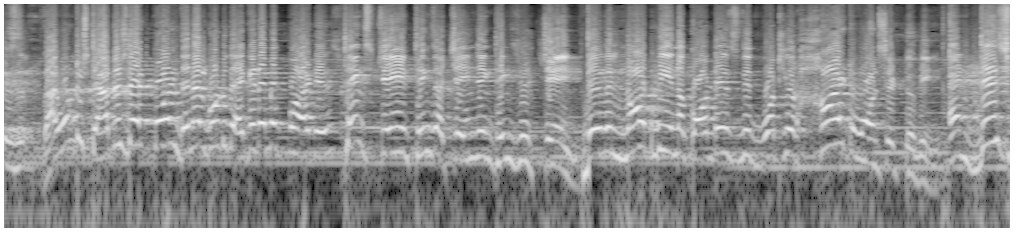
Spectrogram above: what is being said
is, I want to establish that point, then I'll go to the academic part is, things change, things are changing, things will change. They will not be in accordance with what your heart wants it to be. And this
